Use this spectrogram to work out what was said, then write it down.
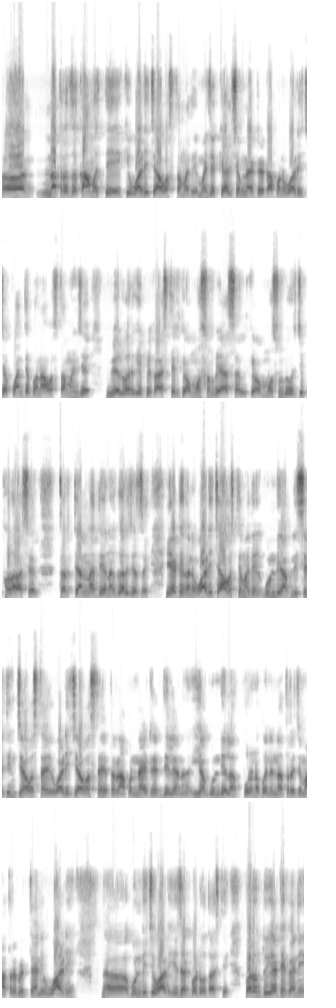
नत्राचं कामच ते की वाढीच्या अवस्थामध्ये म्हणजे कॅल्शियम नायट्रेट आपण वाढीच्या कोणत्या पण अवस्था म्हणजे वेलवर्गीय पिकं असतील किंवा किंवा मोसंबी असेल किंवा मोसंबीवरची फळं असेल तर त्यांना देणं गरजेचं आहे. या ठिकाणी वाढीच्या अवस्थेमध्ये गुंडी आपली सेटिंगची अवस्था आहे वाढीची अवस्था आहे. तर आपण नायट्रेट दिल्यानं ह्या गुंडीला पूर्णपणे नत्राची मात्रा भेटते आणि वाढी गुंडीची वाढ ही झटपट होत असते. परंतु या ठिकाणी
